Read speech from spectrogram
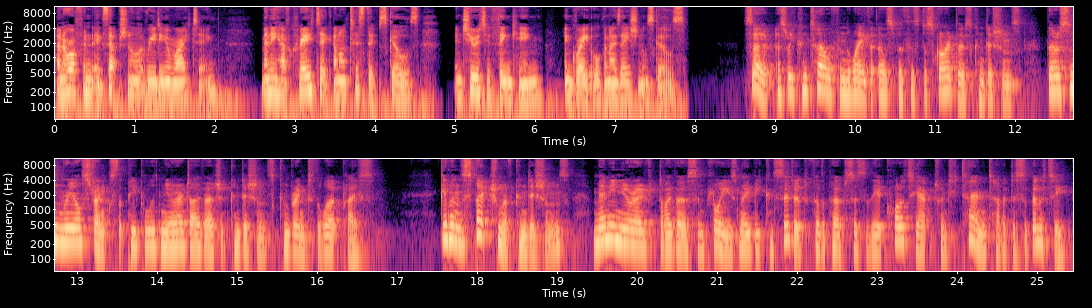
and are often exceptional at reading and writing. Many have creative and artistic skills, intuitive thinking, and great organisational skills. So, as we can tell from the way that Elspeth has described those conditions, there are some real strengths that people with neurodivergent conditions can bring to the workplace. Given the spectrum of conditions, many neurodiverse employees may be considered, for the purposes of the Equality Act 2010, to have a disability,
